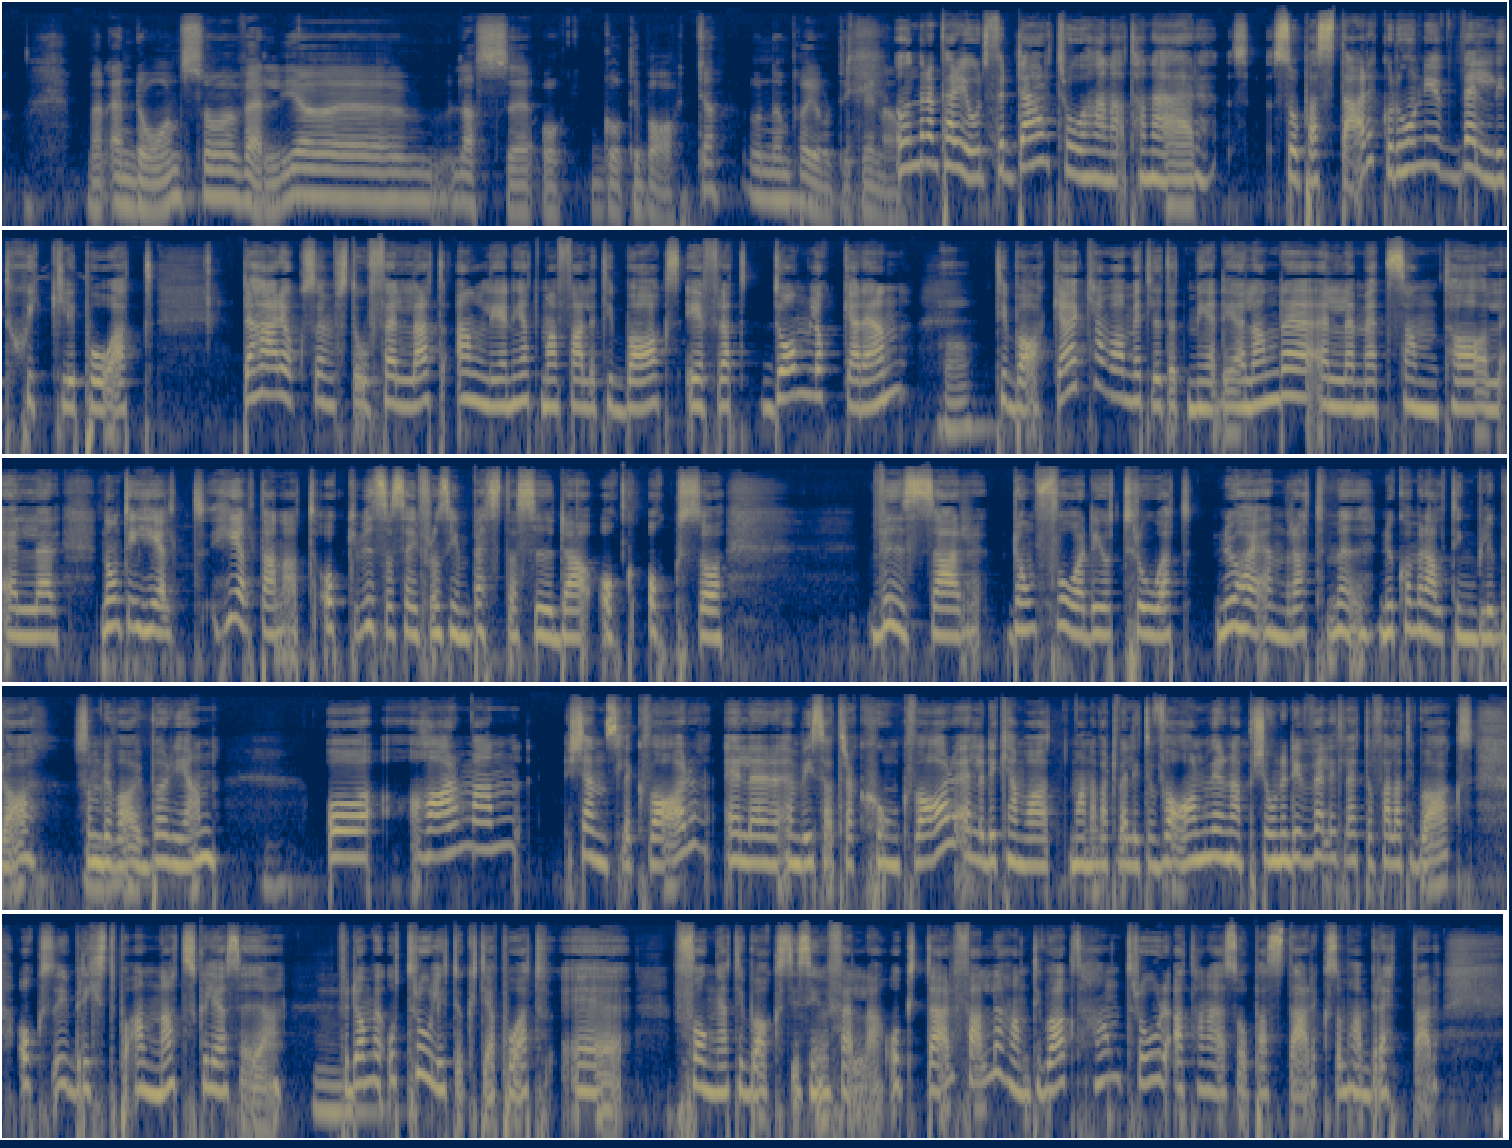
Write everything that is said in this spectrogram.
Men ändå så väljer eh, Lasse att gå tillbaka under en period till kvinnan. Under en period, för där tror han att han är så pass stark och hon är ju väldigt skicklig på att det här är också en stor fälla, att anledningen att man faller tillbaks är för att de lockar en Ja. tillbaka. Kan vara med ett litet meddelande eller med ett samtal eller någonting helt, helt annat och visa sig från sin bästa sida och också visar, de får dig att tro att nu har jag ändrat mig, nu kommer allting bli bra som det var i början. Och har man känslor kvar eller en viss attraktion kvar eller det kan vara att man har varit väldigt van vid den här personen. Det är väldigt lätt att falla tillbaks. Också i brist på annat skulle jag säga. För de är otroligt duktiga på att eh, fånga tillbaks till sin fälla. Och där faller han tillbaks. Han tror att han är så pass stark som han berättar.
